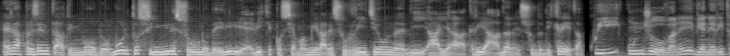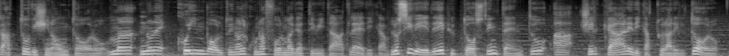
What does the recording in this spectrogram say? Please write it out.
è rappresentato in modo molto simile su uno dei rilievi che possiamo ammirare sul Rition di Aia Triada nel sud di Creta. Qui un giovane viene ritratto vicino a un toro, ma non è coinvolto in alcuna forma di attività atletica. Lo si vede piuttosto intento a cercare di catturare il toro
